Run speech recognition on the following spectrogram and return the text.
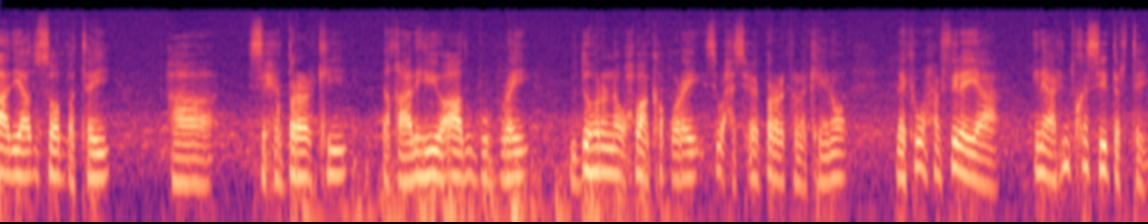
aad iyo aad u soo batay sixir bararkii dhaqaalihii oo aad u burburay muddo horena waxbaan ka qoray si waxa sixir bararka la keeno. Laakiin waxaan filayaa inay arrintu ka sii dartay.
